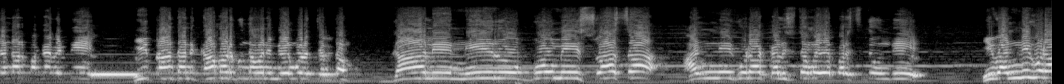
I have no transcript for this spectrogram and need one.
జెండాలు పక్క పెట్టి ఈ ప్రాంతాన్ని కాపాడుకుందామని మేము కూడా చెప్తాం. గాలి నీరు భూమి శ్వాస అన్ని కూడా కలుషితమయ్యే పరిస్థితి ఉంది. ఇవన్నీ కూడా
